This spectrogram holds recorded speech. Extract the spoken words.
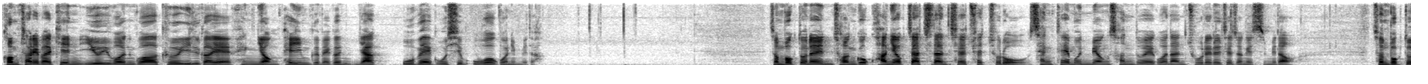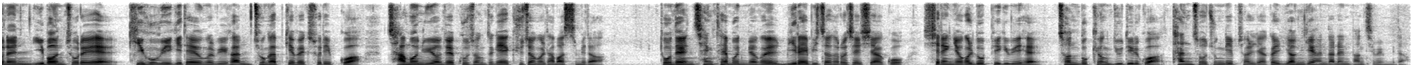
검찰이 밝힌 이 의원과 그 일가의 횡령 배임 금액은 약 555억 원입니다. 전북도는 전국 광역자치단체 최초로 생태문명 선도에 관한 조례를 제정했습니다. 전북도는 이번 조례에 기후위기 대응을 위한 종합계획 수립과 자문위원회 구성 등의 규정을 담았습니다. 도는 생태 문명을 미래 비전으로 제시하고 실행력을 높이기 위해 전북형 뉴딜과 탄소 중립 전략을 연계한다는 방침입니다.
